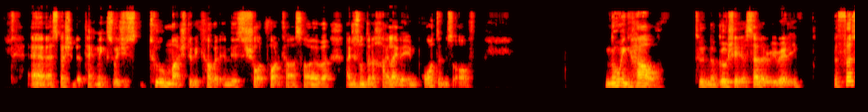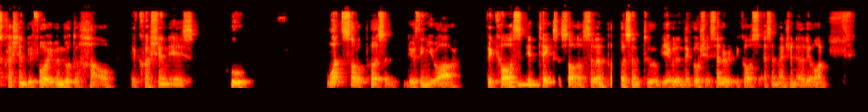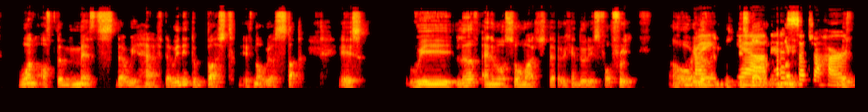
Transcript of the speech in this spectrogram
and especially the techniques, which is too much to be covered in this short podcast. However, I just wanted to highlight the importance of knowing how to negotiate your salary, really. The first question before I even go to how, the question is who? What sort of person do you think you are? Because it Mm, takes a sort of certain person to be able to negotiate salary. Because as I mentioned earlier on, one of the myths that we have that we need to bust, if not, we are stuck, is we love animals so much that we can do this for free. Love Right. animals, it's not Yeah, that is money. such a hard,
